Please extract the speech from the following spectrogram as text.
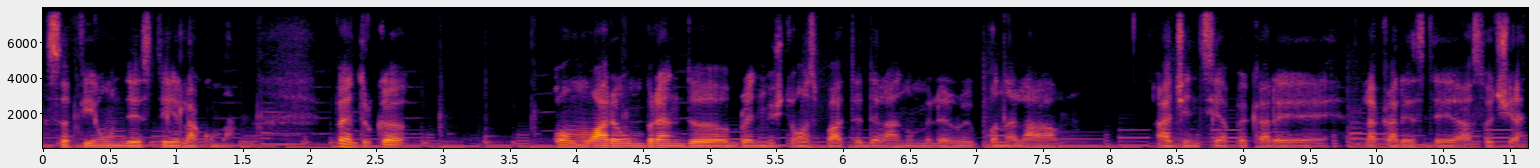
să fie unde este el acum. Pentru că omul are un brand, brand mișto în spate, de la numele lui până la agenția pe care, la care este asociat.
